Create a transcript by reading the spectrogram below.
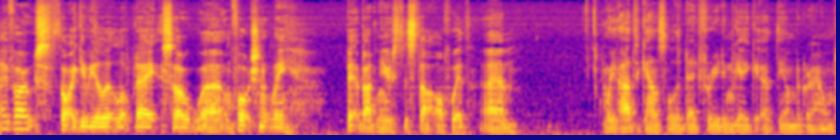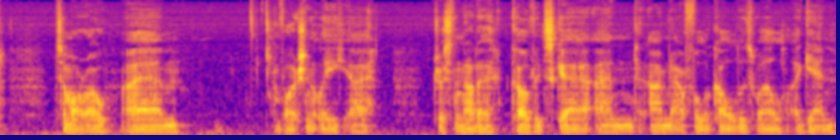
Hey folks, thought I'd give you a little update. So uh, unfortunately, bit of bad news to start off with. Um, we've had to cancel the Dead Freedom gig at the Underground tomorrow. Um, unfortunately, uh, Tristan had a COVID scare and I'm now full of cold as well again.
